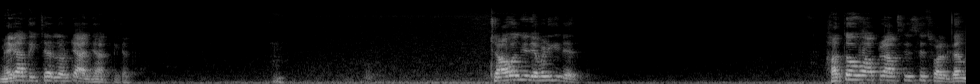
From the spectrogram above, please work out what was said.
మెగా పిక్చర్లో ఉంటే ఆధ్యాత్మికత. చావు అనేది ఎవరికి లేదు. హతో వా ప్రాప్తిస్తే స్వర్గం.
